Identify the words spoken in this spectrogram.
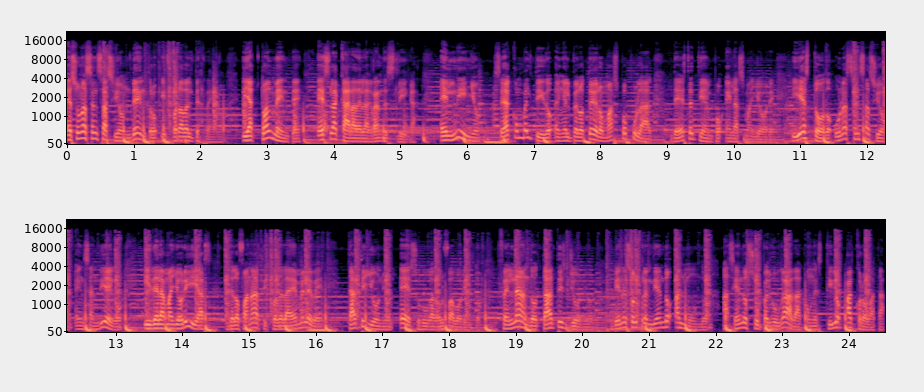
es una sensación dentro y fuera del terreno y actualmente es la cara de las grandes ligas. El niño se ha convertido en el pelotero más popular de este tiempo en las mayores y es todo una sensación en San Diego y de la mayoría de los fanáticos de la MLB, Tatis Jr. es su jugador favorito. Fernando Tatis Jr viene sorprendiendo al mundo haciendo super jugada con estilo acróbata,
